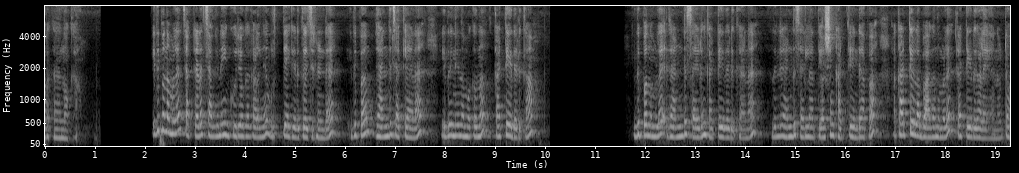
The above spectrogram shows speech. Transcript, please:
വറക്കുന്നത് നോക്കാം. ഇതിപ്പോൾ നമ്മൾ ചക്കയുടെ ചകിണിയും കുരുമൊക്കെ കളഞ്ഞ് വൃത്തിയാക്കി എടുത്തു വെച്ചിട്ടുണ്ട്. ഇതിപ്പം രണ്ട് ചക്കയാണ്. ഇത് ഇനി നമുക്കൊന്ന് കട്ട് ചെയ്തെടുക്കാം. ഇതിപ്പോൾ നമ്മൾ രണ്ട് സൈഡും കട്ട് ചെയ്തെടുക്കുകയാണ് ഇതിന്റെ രണ്ട് സൈഡിൽ അത്യാവശ്യം കട്ടിയുണ്ട്. അപ്പോൾ ആ കട്ടിയുള്ള ഭാഗം നമ്മൾ കട്ട് ചെയ്ത് കളയാണ് കേട്ടോ.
